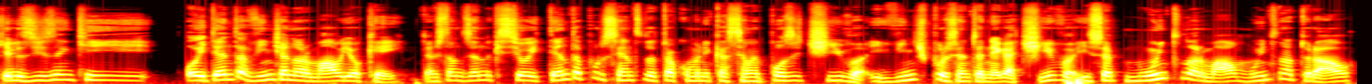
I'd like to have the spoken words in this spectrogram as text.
que eles dizem que 80-20 é normal e ok. Então eles estão dizendo que se 80% da tua comunicação é positiva e 20% é negativa, isso é muito normal, muito natural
